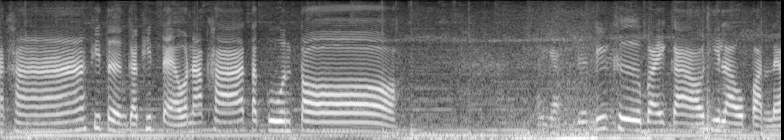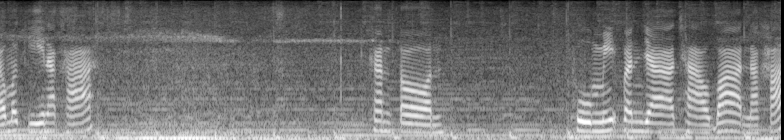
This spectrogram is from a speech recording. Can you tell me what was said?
นะคะ พี่เติงกับพี่แต๋วนะคะ ตระกูลตออยากเดินนี่คือใบกาวที่เราปั่นแล้วเมื่อกี้นะคะ ขั้นตอน ภูมิปัญญาชาวบ้านนะคะ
